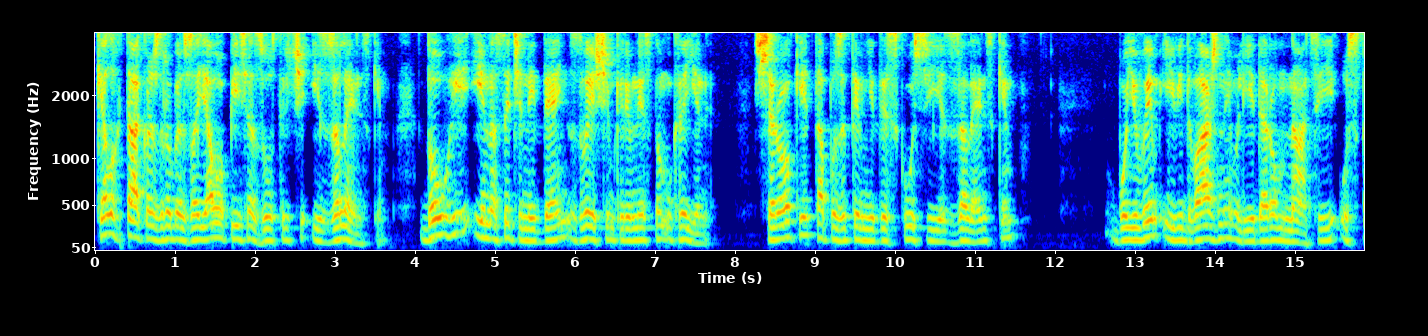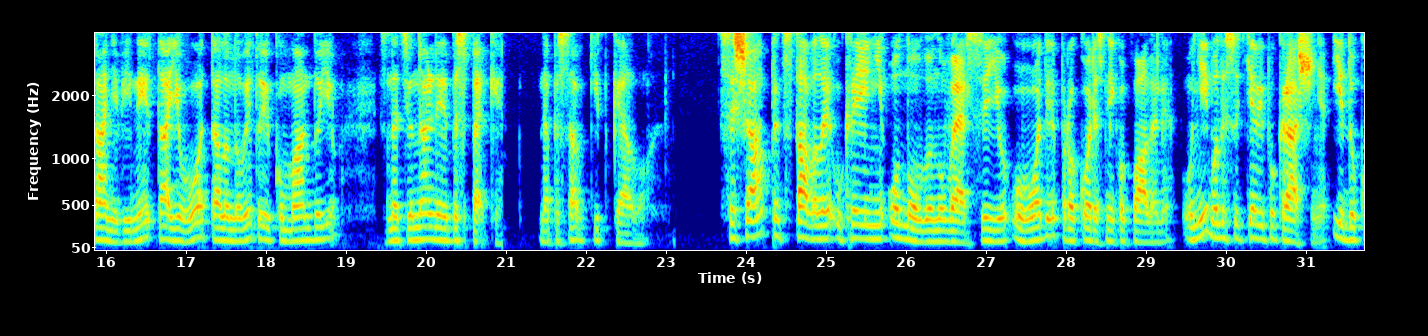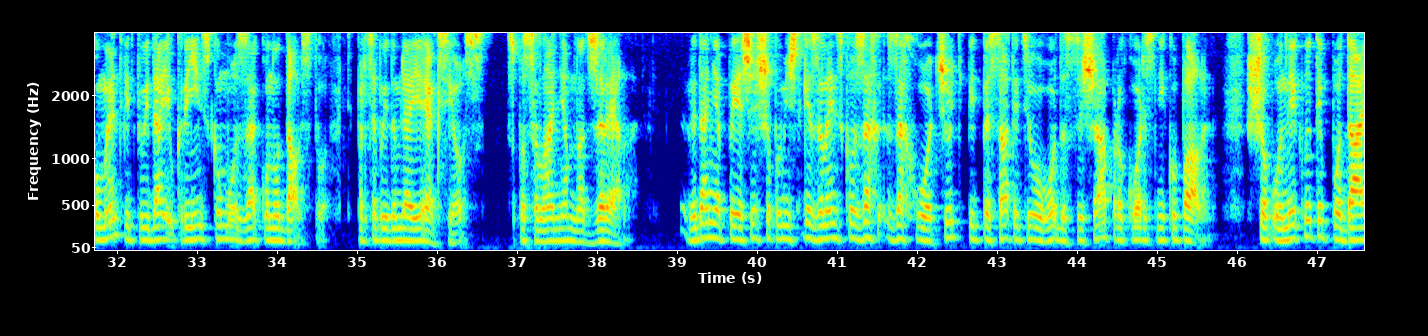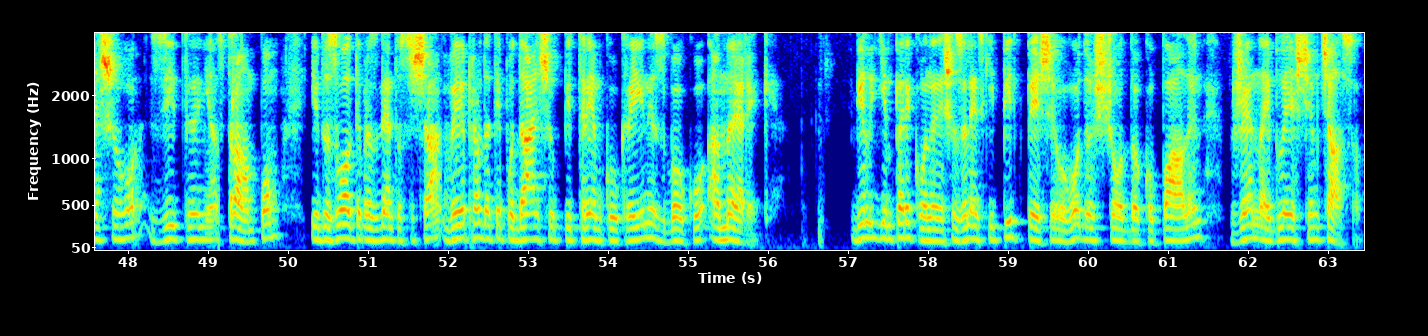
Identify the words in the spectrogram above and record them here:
Келох також зробив заяву після зустрічі із Зеленським. Довгий і насичений день з вищим керівництвом України, широкі та позитивні дискусії з Зеленським, бойовим і відважним лідером нації у стані війни та його талановитою командою з національної безпеки, написав Кіт Келлог. США представили Україні оновлену версію угоди про корисні копалини. У ній були суттєві покращення, і документ відповідає українському законодавству. Про це повідомляє Ексіос з посиланням на джерела. Видання пише, що помічники Зеленського зах- захочуть підписати цю угоду з США про корисні копалини, щоб уникнути подальшого зіткнення з Трампом і дозволити президенту США виправдати подальшу підтримку України з боку Америки. Білий дім переконаний, що Зеленський підпише угоду щодо копалин вже найближчим часом.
